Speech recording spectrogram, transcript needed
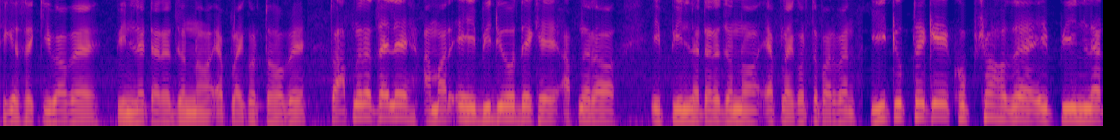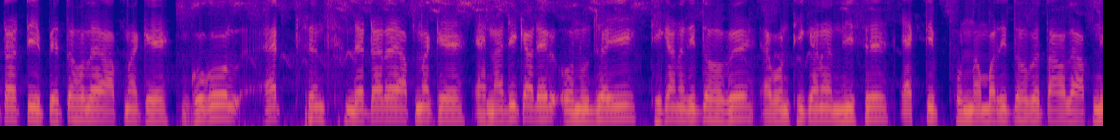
ঠিক আছে, কীভাবে পিন লেটারের জন্য অ্যাপ্লাই করতে হবে। তো আপনারা চাইলে আমার এই ভিডিও দেখে আপনারা এই পিন লেটারের জন্য অ্যাপ্লাই করতে পারবেন। ইউটিউব থেকে খুব সহজে এই পিন লেটারটি পেতে হলে আপনাকে গুগল অ্যাডসেন্স লেটারে আপনাকে এনআইডি কার্ডের অনুযায়ী ঠিকানা দিতে হবে এবং ঠিকানার নিচে একটি ফোন নাম্বার দিতে হবে, তাহলে আপনি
